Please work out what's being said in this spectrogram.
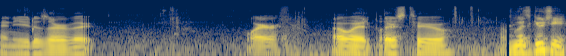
And you deserve it. Where? Oh wait, there's it? two. What's Gucci?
